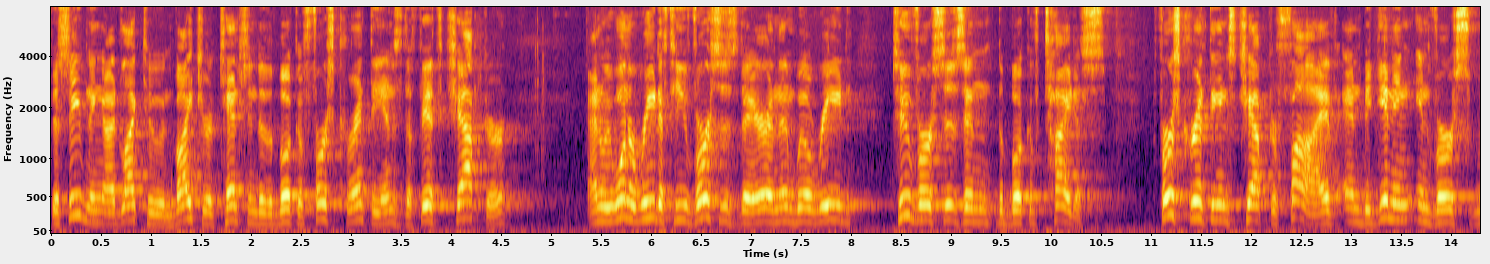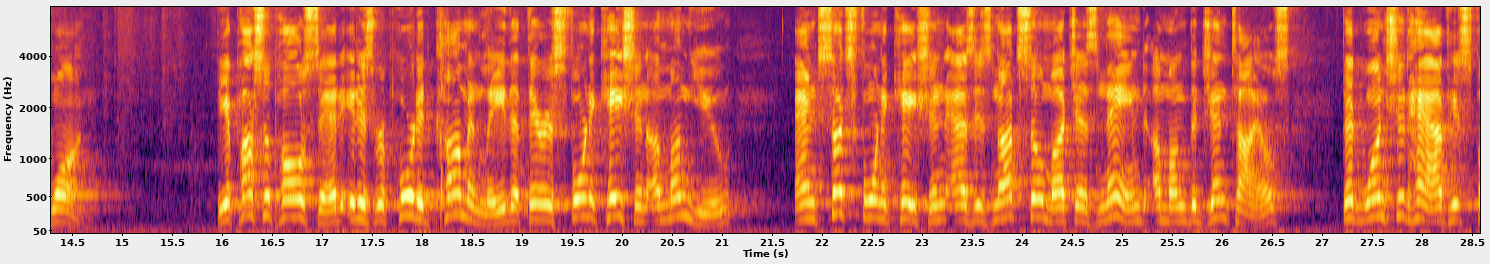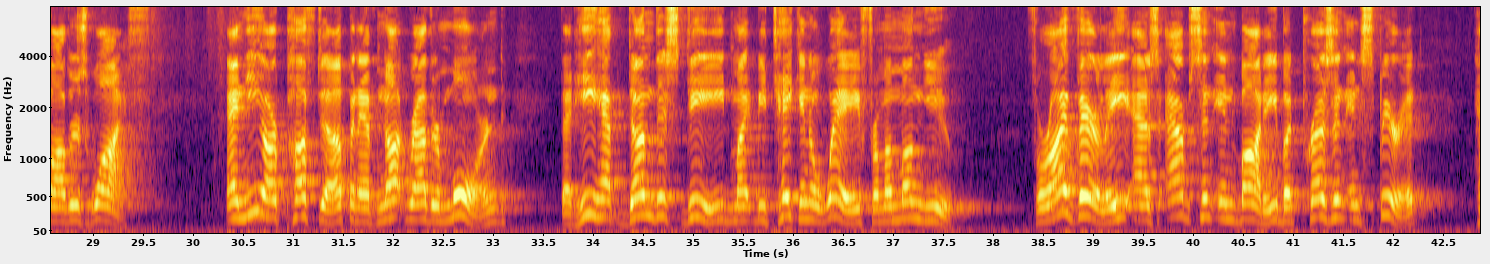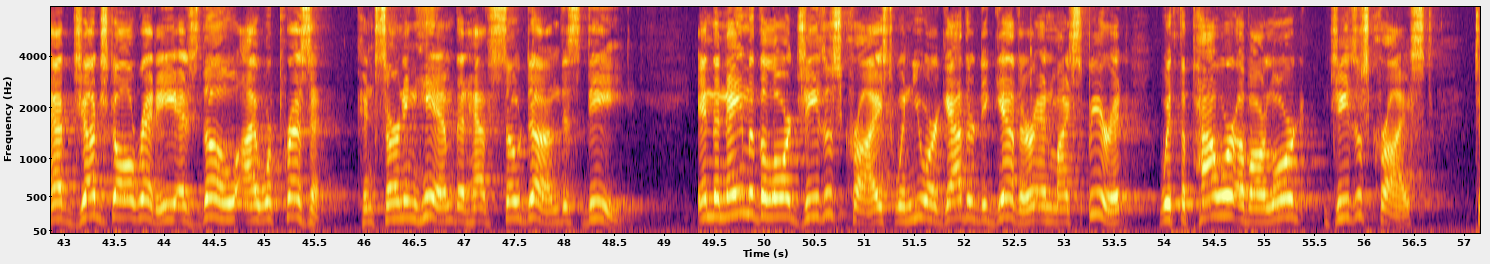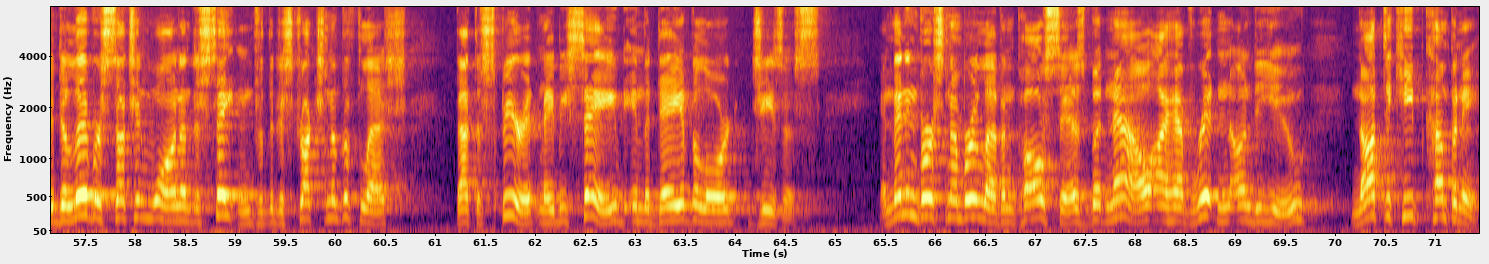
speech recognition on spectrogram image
This evening, I'd like to invite your attention to the book of 1 Corinthians, the fifth chapter, and we want to read a few verses there, and then we'll read two verses in the book of Titus. 1 Corinthians chapter 5, and beginning in verse 1. The Apostle Paul said, It is reported commonly that there is fornication among you, and such fornication as is not so much as named among the Gentiles, that one should have his father's wife. And ye are puffed up, and have not rather mourned, that he hath done this deed might be taken away from among you. For I verily, as absent in body, but present in spirit, have judged already as though I were present, concerning him that hath so done this deed. In the name of the Lord Jesus Christ, when you are gathered together, and my spirit, with the power of our Lord Jesus Christ, to deliver such an one unto Satan for the destruction of the flesh, that the spirit may be saved in the day of the Lord Jesus. And then in verse number 11, Paul says, But now I have written unto you not to keep company.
